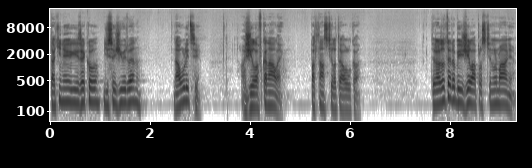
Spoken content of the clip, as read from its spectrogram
Tatínek jí řekl, jdi se živit ven, na ulici. A žila v kanále. 15 letá holka. Teda do té doby žila prostě normálně.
